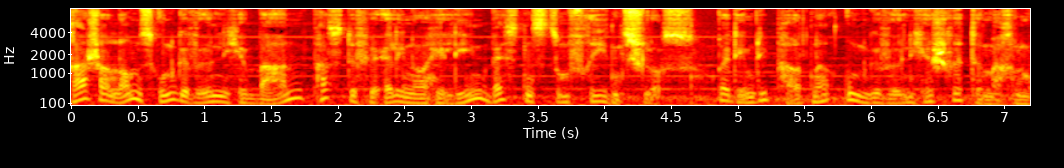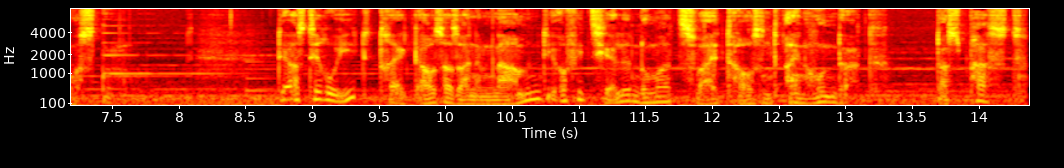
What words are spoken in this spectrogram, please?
Rashaloms ungewöhnliche Bahn passte für Elinor Helin bestens zum Friedensschluss, bei dem die Partner ungewöhnliche Schritte machen mussten. Der Asteroid trägt außer seinem Namen die offizielle Nummer 2100. Das passt,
